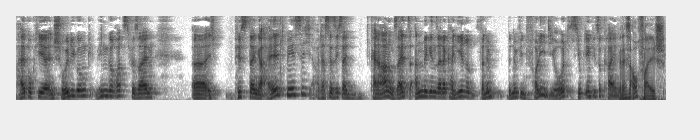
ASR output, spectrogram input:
halb okay Entschuldigung hingerotzt für sein, äh, ich piss dein Gehalt mäßig, aber dass er sich seit, keine Ahnung, seit Anbeginn seiner Karriere vernimmt, benimmt wie ein Vollidiot, das juckt irgendwie so keinen. Ja, das ist auch falsch.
